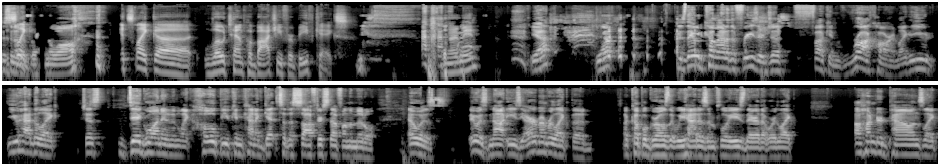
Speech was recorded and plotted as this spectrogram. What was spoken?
It's another like- brick in the wall. It's like uh low temp hibachi for beefcakes. You know what I mean? Yeah. Yep. Because they would come out of the freezer just fucking rock hard. Like you you had to like just dig one in and like hope you can kind of get to the softer stuff on the middle. It was it was not easy. I remember like the a couple girls that we had as employees there that were like hundred pounds, like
